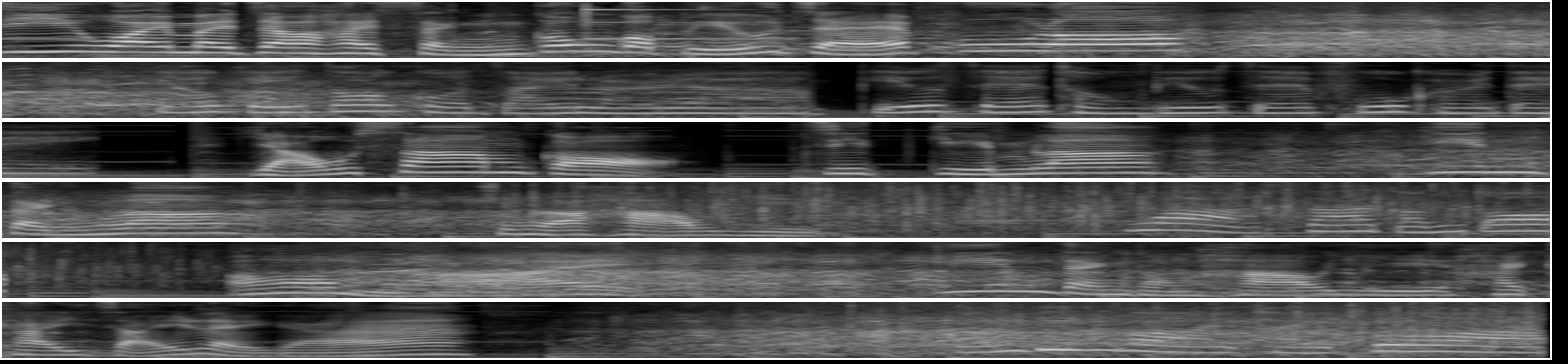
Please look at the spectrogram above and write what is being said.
智慧咪就系成功个表姐夫咯。有几多个仔女啊？表姐同表姐夫佢哋有三个，节俭啦，坚定啦，仲有孝义。哇，晒咁多！哦，唔系，坚定同孝义系契仔嚟嘅。咁边个系契哥啊？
